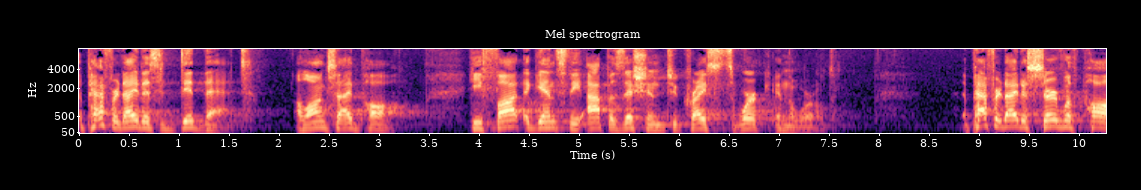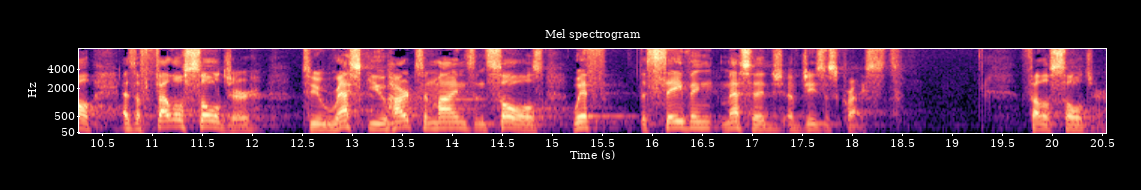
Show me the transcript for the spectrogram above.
Epaphroditus did that alongside Paul. He fought against the opposition to Christ's work in the world. Epaphroditus served with Paul as a fellow soldier to rescue hearts and minds and souls with the saving message of Jesus Christ. Fellow soldier.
